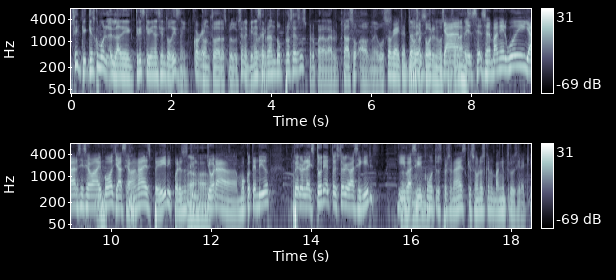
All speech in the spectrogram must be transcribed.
Sí, que, que es como la de actriz que viene haciendo Disney Correcto. con todas las producciones. Viene Correcto. cerrando procesos, pero para dar paso a nuevos, Correcto, nuevos entonces actores, nuevos ya personajes. se, se van ir Woody, ya ahora sí se va ir Buzz, ya se van a despedir y por eso es que Ajá. llora moco tendido. Pero la historia de Toy Story va a seguir y va a Ah. seguir con otros personajes que son los que nos van a introducir aquí.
